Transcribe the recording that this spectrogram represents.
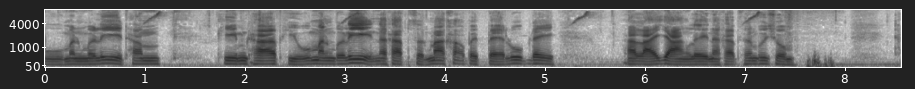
บู่มันเบอรี่ทำครีมทาผิวมันเบอรี่นะครับ ส่วนมากเขาเอาไปแปรรูปได้หลายอย่างเลยนะครับ ท่านผู้ชมท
